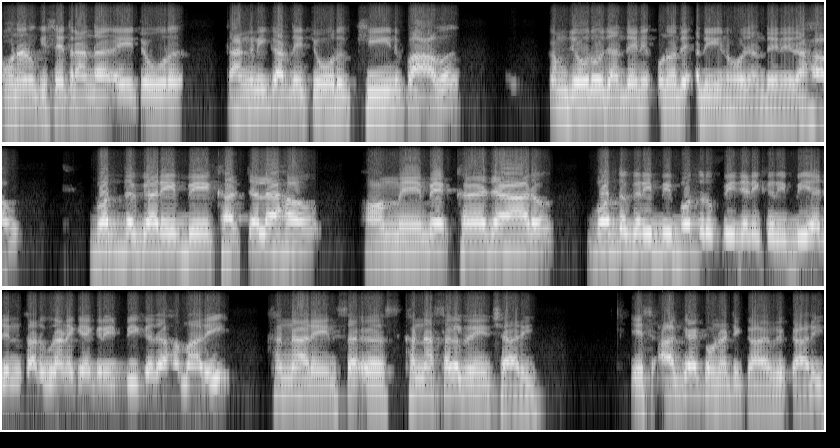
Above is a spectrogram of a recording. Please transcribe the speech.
ਉਹਨਾਂ ਨੂੰ ਕਿਸੇ ਤਰ੍ਹਾਂ ਦਾ ਇਹ ਚੋਰ ਤੰਗ ਨਹੀਂ ਕਰਦੇ। ਚੋਰ ਖੀਨ ਭਾਵ ਕਮਜ਼ੋਰ ਹੋ ਜਾਂਦੇ ਨੇ, ਉਹਨਾਂ ਦੇ ਅਧੀਨ ਹੋ ਜਾਂਦੇ ਨੇ, ਰਹਾਉ। ਬੁੱਧ ਗਰੀਬੀ ਖਰਚ ਲਹੋ, ਹਉਮੈ ਵੇਖ ਜਾਰੋ। ਬੁੱਧ ਗਰੀਬੀ ਬੁੱਧ ਰੂਪੀ ਜਿਹੜੀ ਗਰੀਬੀ ਹੈ, ਜਿਹਨੂੰ ਸਤਿਗੁਰਾਂ ਨੇ ਕਿਹਾ ਗਰੀਬੀ ਕਦਾ ਹਮਾਰੀ ਖੰਨਾ ਰੇਨ ਖੰਨਾ ਸਗਲ ਰੇਨ ਛਾਰੀ। ਇਸ ਆਗਿਆ ਕੋਨਾ ਟਿਕਾ ਵਿਕਾਰੀ?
